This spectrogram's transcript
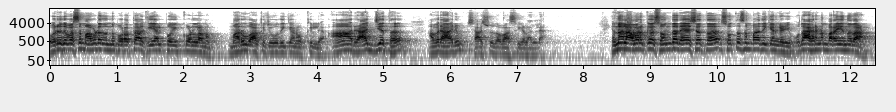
ഒരു ദിവസം അവിടെ നിന്ന് പുറത്താക്കിയാൽ പോയിക്കൊള്ളണം. മറുവാക്ക് ചോദിക്കാൻ ഒക്കില്ല. ആ രാജ്യത്ത് അവരാരും ശാശ്വതവാസികളല്ല. എന്നാൽ അവർക്ക് സ്വന്തം ദേശത്ത് സ്വത്ത് സമ്പാദിക്കാൻ കഴിയും. ഉദാഹരണം പറയുന്നതാണ്.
